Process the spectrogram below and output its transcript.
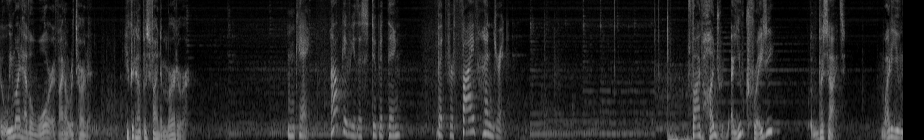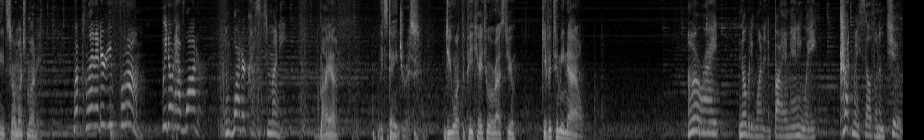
We might have a war if I don't return it. You could help us find a murderer. Okay, I'll give you this stupid thing. But for 500. 500? Are you crazy? Besides, why do you need so much money? What planet are you from? We don't have water, and water costs money. Maya, it's dangerous. Do you want the PK to arrest you? Give it to me now. All right. Nobody wanted to buy him anyway. Cut myself on him, too.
